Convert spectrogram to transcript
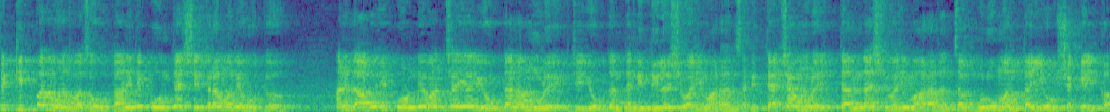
ते कितपत महत्त्वाचं होतं आणि ते कोणत्या क्षेत्रामध्ये होतं? आणि दादोजी कोंडदेवांच्या या योगदानामुळे जे योगदान त्यांनी दिलं शिवाजी महाराजांसाठी त्याच्यामुळे त्यांना शिवाजी महाराजांचा गुरु मानता येऊ शकेल का?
